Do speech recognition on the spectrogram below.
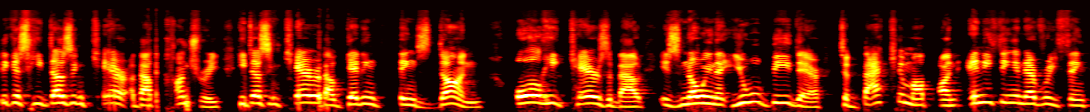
because he doesn't care about the country. He doesn't care about getting things done. All he cares about is knowing that you will be there to back him up on anything and everything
